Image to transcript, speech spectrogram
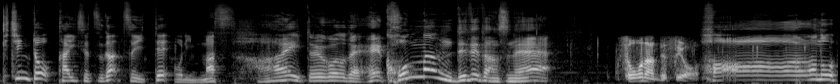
きちんと解説がついております。はいということで。えこんなん出てたんですね。そうなんですよ。はああの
